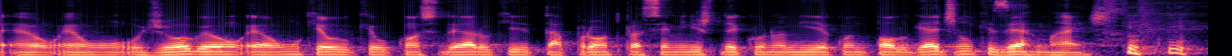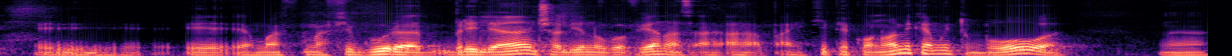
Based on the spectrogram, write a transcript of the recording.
é, é um, o Diogo é um, é um, que, eu, que eu considero que está pronto para ser ministro da Economia quando Paulo Guedes não quiser mais. e, e é uma, uma, figura brilhante ali no governo, a, a, a equipe econômica é muito boa. Né?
